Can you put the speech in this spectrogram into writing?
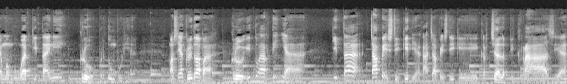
yang membuat kita ini grow, bertumbuh ya. Maksudnya grow itu apa? Grow itu artinya kita capek sedikit ya, kak capek sedikit, kerja lebih keras ya,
